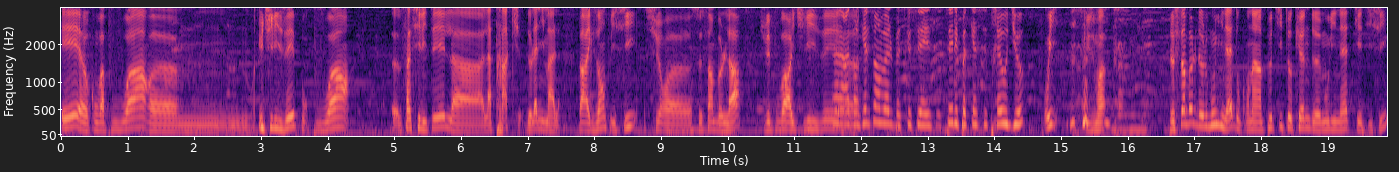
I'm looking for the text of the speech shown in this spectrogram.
et euh, qu'on va pouvoir euh, utiliser pour pouvoir faciliter la, la traque de l'animal. Par exemple, ici, sur euh, ce symbole-là, je vais pouvoir utiliser... Alors euh, attends, quel symbole? Parce que c'est, c'est- tu sais, les podcasts c'est très audio. Oui, excuse-moi. Le symbole de moulinette, donc on a un petit token de moulinette qui est ici.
